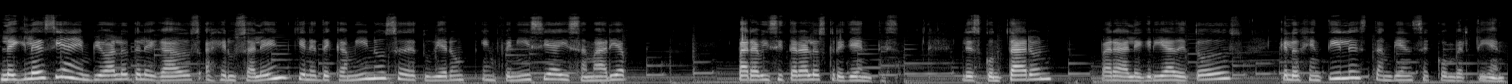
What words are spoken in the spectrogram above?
La iglesia envió a los delegados a Jerusalén, quienes de camino se detuvieron en Fenicia y Samaria para visitar a los creyentes. Les contaron, para alegría de todos, que los gentiles también se convertían.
